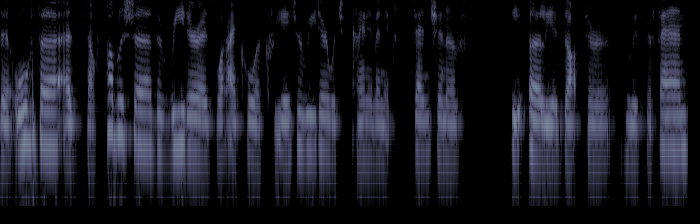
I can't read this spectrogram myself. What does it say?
the author as self-publisher, the reader as what I call a creator reader, which is kind of an extension of the early adopter who is the fan,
